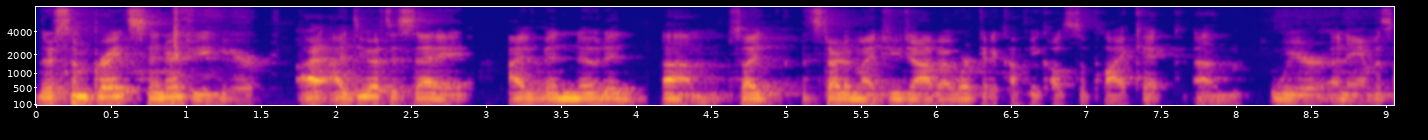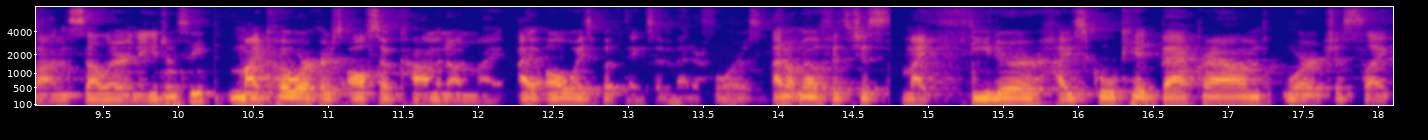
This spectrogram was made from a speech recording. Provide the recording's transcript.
there's some great synergy here. I, I do have to say, I've been noted. Um, so I started my G job. I work at a company called SupplyKick. Um, we're an Amazon seller and agency. My coworkers also comment on my. I always put things in metaphors. I don't know if it's just my theater high school kid background or just like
